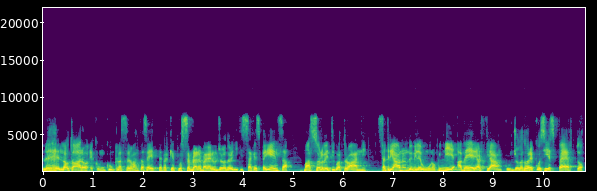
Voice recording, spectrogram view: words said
Lautaro è comunque un classe 97 perché può sembrare magari un giocatore di chissà che esperienza, ma ha solo 24 anni. Satriano in 2001, quindi avere al fianco un giocatore così esperto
